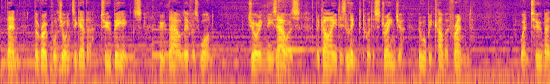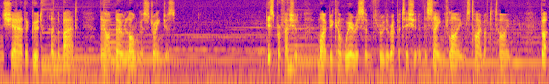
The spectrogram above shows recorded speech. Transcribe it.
Then the rope will join together two beings who now live as one. During these hours, the guide is linked with a stranger who will become a friend. When two men share the good and the bad, they are no longer strangers. This profession might become wearisome through the repetition of the same climbs time after time, but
